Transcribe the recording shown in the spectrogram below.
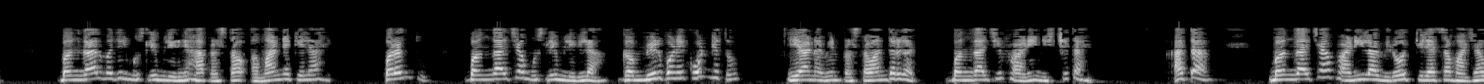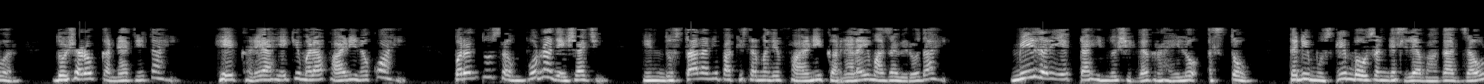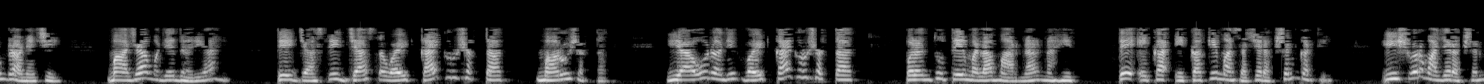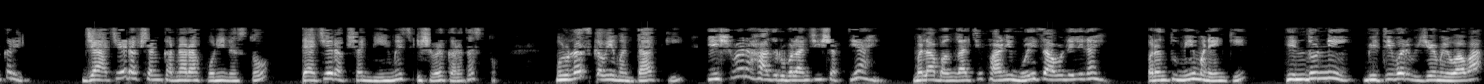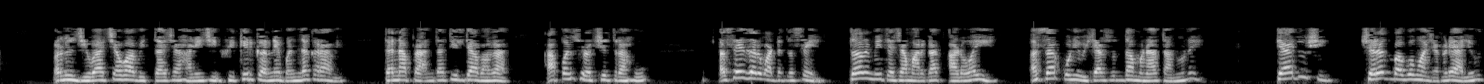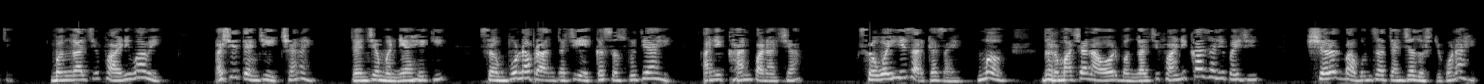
बंगालमधील मुस्लिम लीगने हा प्रस्ताव अमान्य केला आहे. परंतु बंगालच्या मुस्लिम लीगला गंभीरपणे कोण घेतो या नवीन प्रस्तावांतर्गत बंगालची फाळणी निश्चित आहे. आता बंगालच्या फाळणीला विरोध केल्याचा माझ्यावर दोषारोप करण्यात येत आहे. हे खरे आहे की मला फाळणी नको आहे? परंतु संपूर्ण देशाची हिंदुस्थान आणि पाकिस्तानमध्ये फाळणी करण्यालाही माझा विरोध आहे. मी जरी एकटा हिंदू शिल्लक राहिलो असतो तरी मुस्लिम बहुसंख्य असलेल्या भागात जाऊन राहण्याचे माझ्यामध्ये धैर्य आहे. ते जास्तीत जास्त वाईट काय करू शकतात? मारू शकतात. याहून अधिक वाईट काय करू शकतात? परंतु ते मला मारणार नाहीत. ते एका एकाकी माणसाचे रक्षण करतील. ईश्वर माझे रक्षण करेल. ज्याचे रक्षण करणारा कोणी नसतो त्याचे रक्षण नेहमीच ईश्वर करत असतो. म्हणूनच कवी म्हणतात की ईश्वर हा दुर्बलांची शक्ती आहे. मला बंगालची फाळणी मुळीच आवडलेली नाही. परंतु मी म्हणेन की हिंदूंनी भीतीवर विजय मिळवावा आणि जीवाच्या वा वित्ताच्या हानीची फिकीर करणे बंद करावे. त्यांना प्रांतातील त्या भागात आपण सुरक्षित राहू असे जर वाटत असेल तर मी त्याच्या मार्गात आडवा येईल असा कोणी विचार सुद्धा मनात आणू नये. त्या दिवशी शरद बाबू माझ्याकडे आले होते. बंगालची फाळणी व्हावी अशी त्यांची इच्छा नाही. त्यांचे म्हणणे आहे की संपूर्ण प्रांताची एकच संस्कृती आहे आणि खानपानाच्या सवयीही सारख्याच आहेत. मग धर्माच्या नावावर बंगालची फाळणी का झाली पाहिजे? शरद बाबूंचा त्यांच्या दृष्टिकोन आहे.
